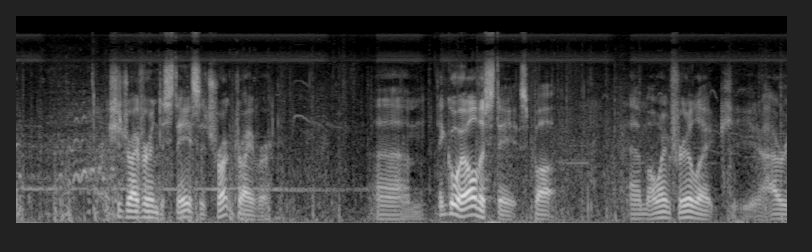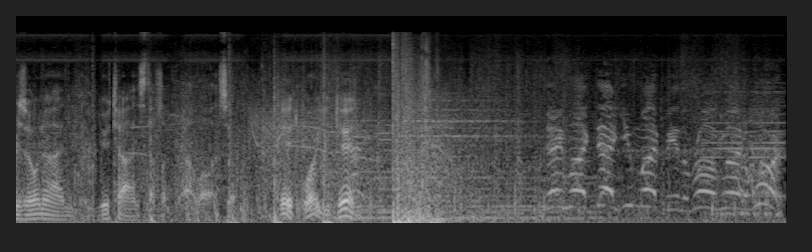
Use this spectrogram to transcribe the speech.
I used to drive around the states, a truck driver. Um, didn't go to all the states, but um, I went through like you know Arizona and Utah and stuff like that a lot. So, dude, what are you doing? Name like that, you might be in the wrong line of work.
